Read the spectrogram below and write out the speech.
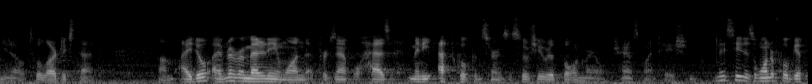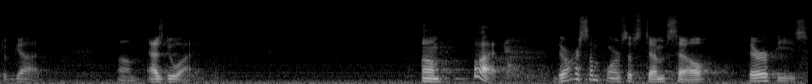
you know, to a large extent. Um, I don't, I've never met anyone that, for example, has many ethical concerns associated with bone marrow transplantation. They see it as a wonderful gift of God, um, as do I. Um, but there are some forms of stem cell therapies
